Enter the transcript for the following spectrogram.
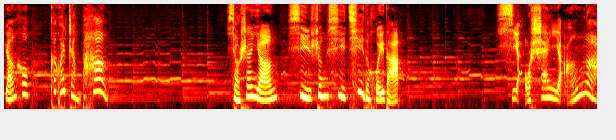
然后快快长胖。”小山羊细声细气的回答。小山羊啊，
